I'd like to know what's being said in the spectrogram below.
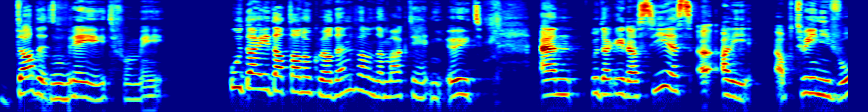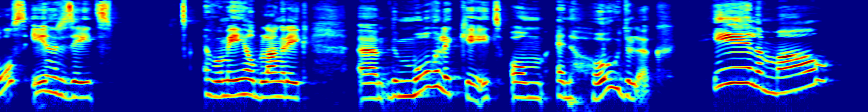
dat is Mhm. vrijheid voor mij. Hoe dat je dat dan ook wilt invullen, dat maakt het niet uit. En hoe dat ik dat zie is, allee, op twee niveaus. Enerzijds, en voor mij heel belangrijk, ehm, de mogelijkheid om inhoudelijk helemaal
